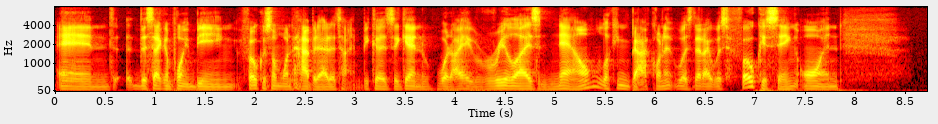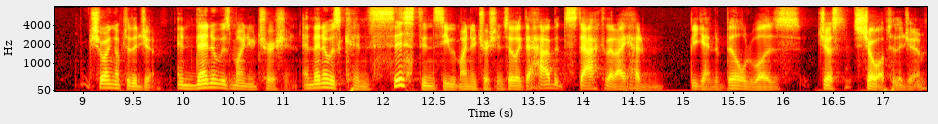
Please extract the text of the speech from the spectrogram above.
And the second point being focus on one habit at a time. Because again, what I realized now, looking back on it, was that I was focusing on showing up to the gym and then it was my nutrition and then it was consistency with my nutrition. So like the habit stack that i had began to build was just show up to the gym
